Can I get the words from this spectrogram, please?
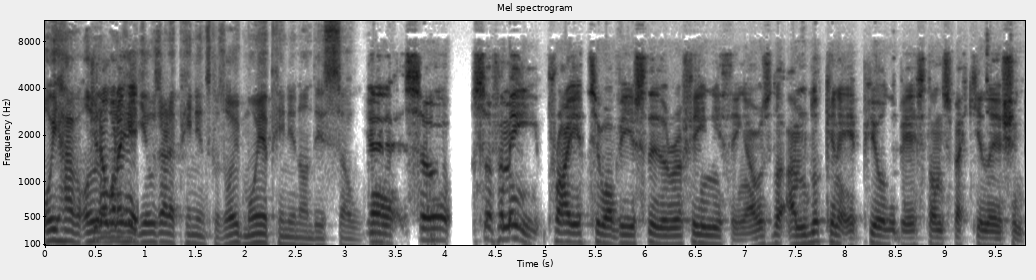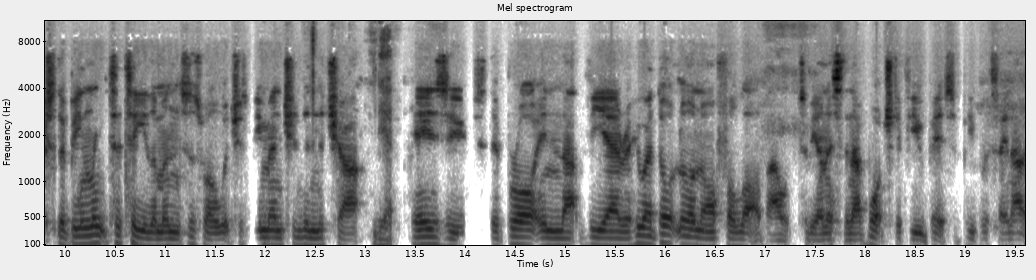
I have. I you know what want it to use our opinions because I have my opinion on this. So Yeah, so so for me, prior to obviously the Raphinha thing, I was I'm looking at it purely based on speculation because they've been linked to Tielemans as well, which has been mentioned in the chat. yeah, Jesus, they brought in that Vieira, who I don't know an awful lot about, to be honest. And I've watched a few bits of people saying, "Now,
